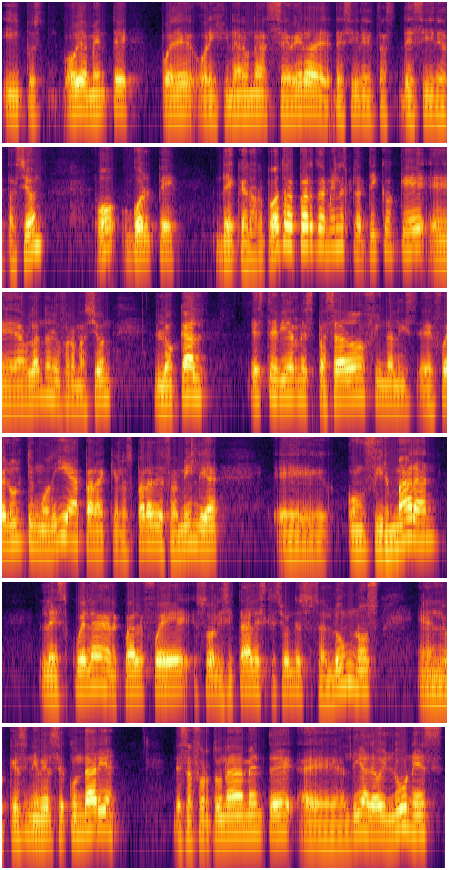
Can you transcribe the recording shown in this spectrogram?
y pues obviamente puede originar una severa deshidratación o golpe de calor. Por otra parte, también les platico que eh, hablando de información local, este viernes pasado eh, fue el último día para que los padres de familia eh, confirmaran la escuela en la cual fue solicitada la inscripción de sus alumnos en lo que es nivel secundaria. Desafortunadamente, al día de hoy, lunes,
